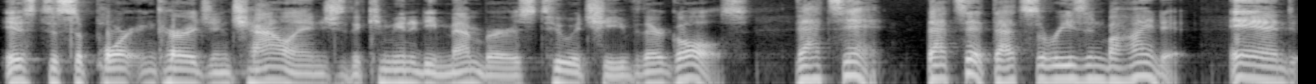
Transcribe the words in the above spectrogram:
is to support, encourage, and challenge the community members to achieve their goals. That's it. That's it. That's the reason behind it. And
